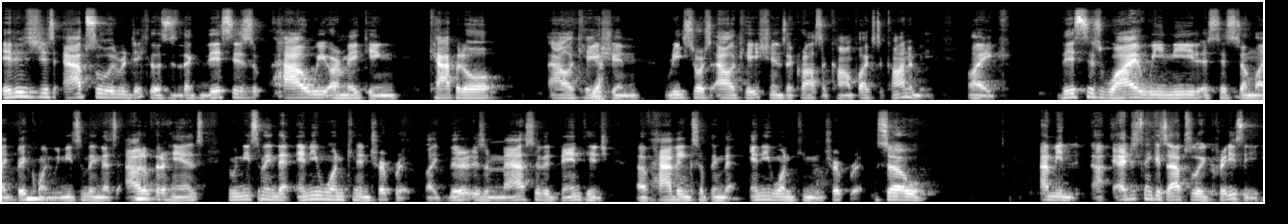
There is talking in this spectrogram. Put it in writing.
it is just absolutely ridiculous. It's like this is how we are making capital allocation yeah. resource allocations across a complex economy. Like this is why we need a system like bitcoin. We need something that's out of their hands. We need something that anyone can interpret. Like there is a massive advantage of having something that anyone can interpret. So I mean, I just think it's absolutely crazy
